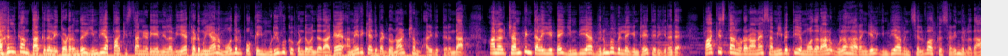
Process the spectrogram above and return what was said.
பஹல்காம் தாக்குதலை தொடர்ந்து இந்தியா பாகிஸ்தான் இடையே நிலவிய கடுமையான மோதல் போக்கை முடிவுக்கு கொண்டு வந்ததாக அமெரிக்க அதிபர் டொனால்ட் ட்ரம்ப் அறிவித்திருந்தார். ஆனால் ட்ரம்பின் தலையீட்டை இந்தியா விரும்பவில்லை என்றே தெரிகிறது. பாகிஸ்தானுடனான சமீபத்திய மோதலால் உலக அரங்கில் இந்தியாவின் செல்வாக்கு சரிந்துள்ளதா?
